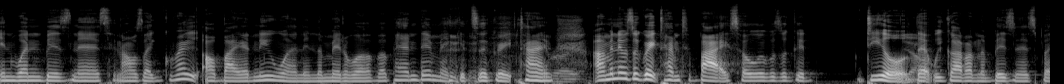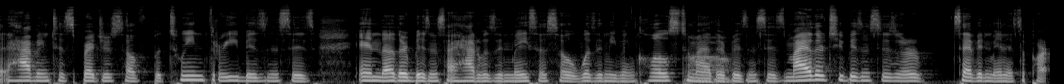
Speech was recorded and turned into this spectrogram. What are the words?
in one business and I was like, great, I'll buy a new one in the middle of a pandemic. It's a great time. Right. Um, and it was a great time to buy. So it was a good deal Yeah. that we got on the business, but having to spread yourself between three businesses and the other business I had was in Mesa, so it wasn't even close to my other Ah. businesses. My other two businesses are seven minutes apart.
